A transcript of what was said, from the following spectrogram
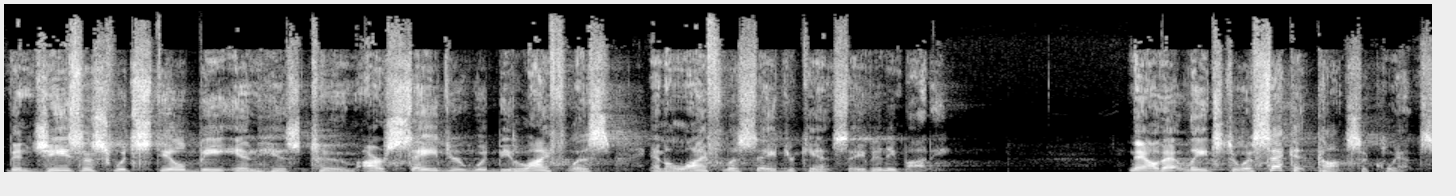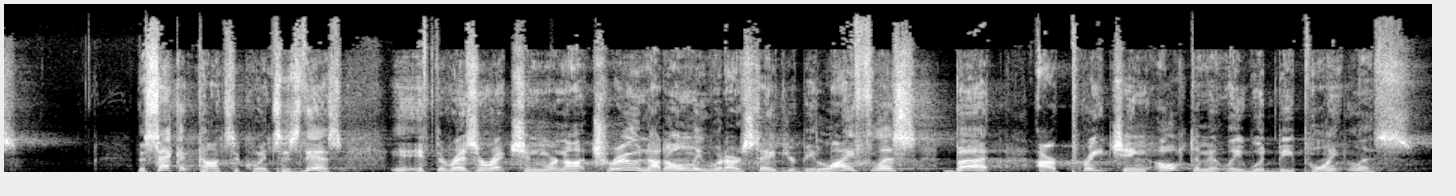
then Jesus would still be in his tomb. Our Savior would be lifeless, and a lifeless Savior can't save anybody. Now, that leads to a second consequence. The second consequence is this if the resurrection were not true, not only would our Savior be lifeless, but our preaching ultimately would be pointless.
